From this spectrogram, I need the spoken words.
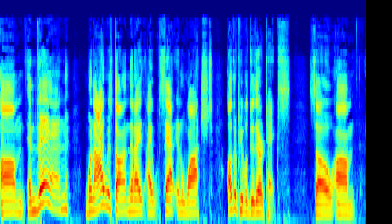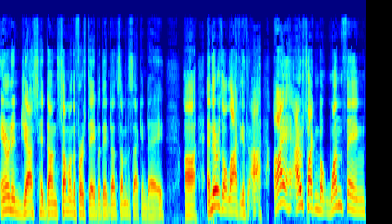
Um, and then when I was done, then I, I sat and watched other people do their takes. So um, Aaron and Jess had done some on the first day, but they'd done some on the second day. Uh, and there was a lot to get through. I, I, I, was talking about one thing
